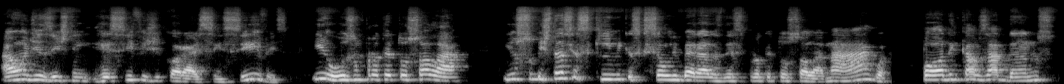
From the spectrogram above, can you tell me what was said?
aonde existem recifes de corais sensíveis e usa um protetor solar. E as substâncias químicas que são liberadas desse protetor solar na água podem causar danos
